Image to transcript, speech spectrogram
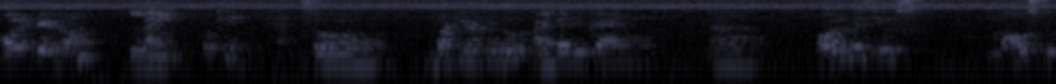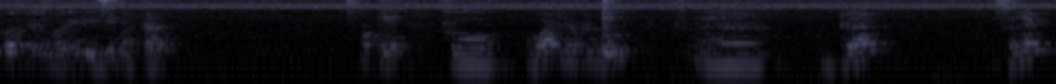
already drawn line. Okay, so what you have to do either you can uh, always use mouse because it is very easy method. Okay, so what you have to do uh, drag select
